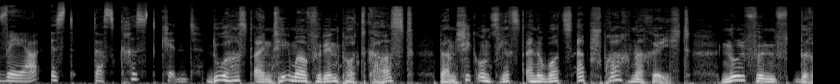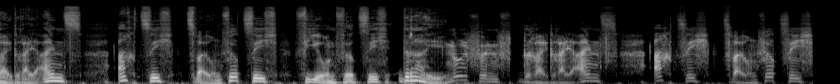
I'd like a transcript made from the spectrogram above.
Wer ist das Christkind? Du hast ein Thema für den Podcast? Dann schick uns jetzt eine WhatsApp-Sprachnachricht 05331 80 42 44 3. 05331 80 42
